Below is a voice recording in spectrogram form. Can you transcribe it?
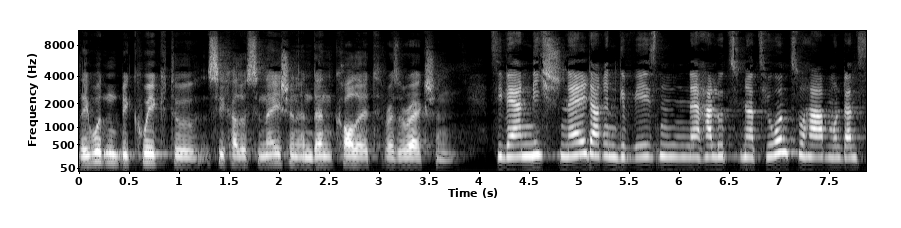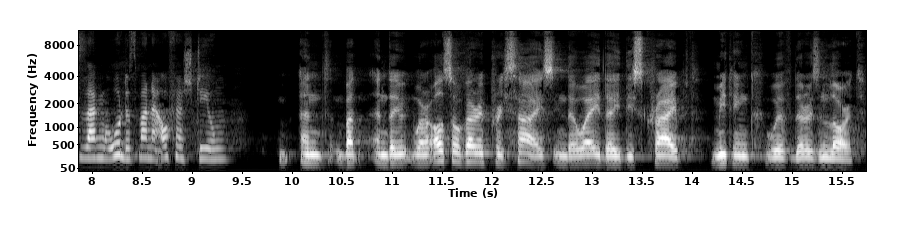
They wouldn't be quick to see hallucination and then call it resurrection. Sie wären nicht schnell darin gewesen, eine Halluzination zu haben und dann zu sagen, oh, das war eine Auferstehung. And, but, and they were also very precise in the way they described meeting with the risen Lord.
